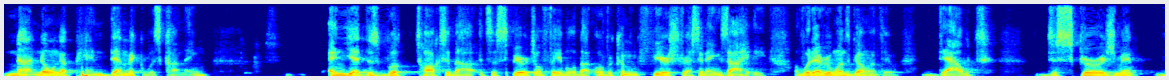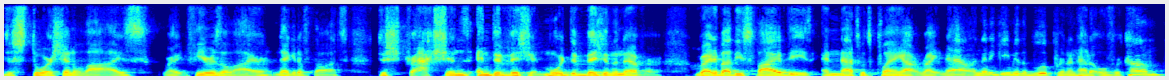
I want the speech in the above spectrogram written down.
not knowing a pandemic was coming. And yet, this book talks about it's a spiritual fable about overcoming fear, stress, and anxiety of what everyone's going through doubt, discouragement, distortion, lies, right? Fear is a liar, negative thoughts, distractions, and division. More division than ever. Write about these five Ds, and that's what's playing out right now. And then he gave me the blueprint on how to overcome.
